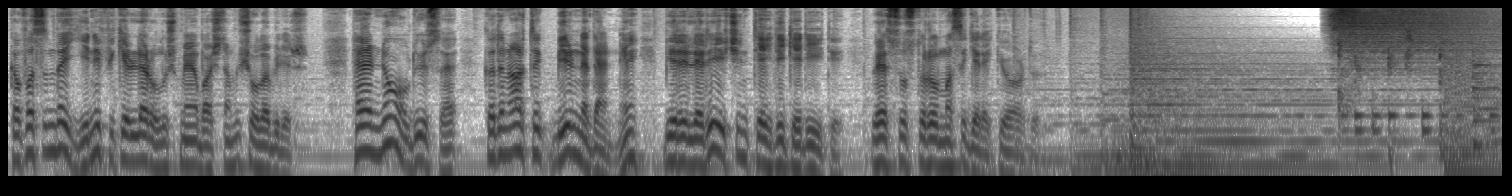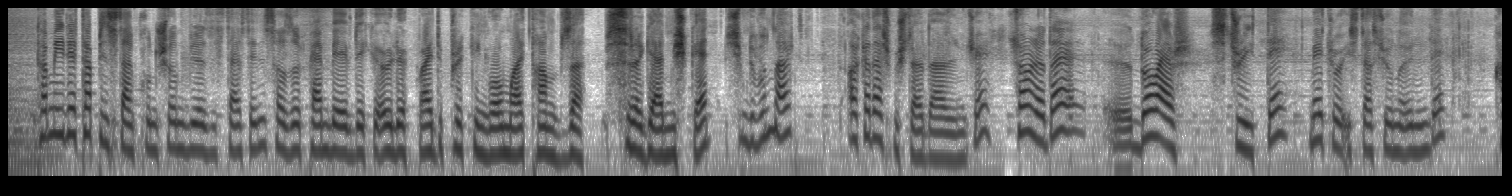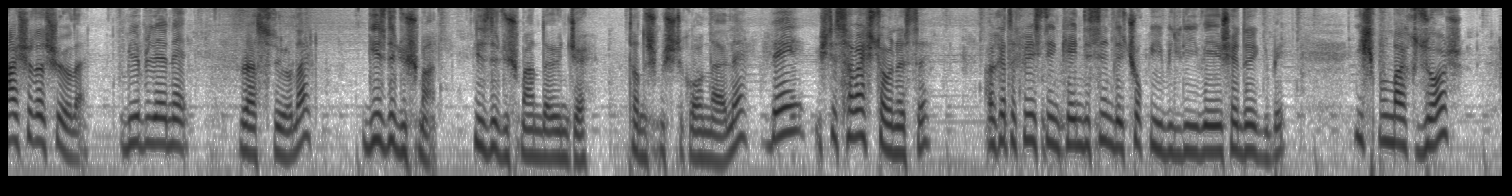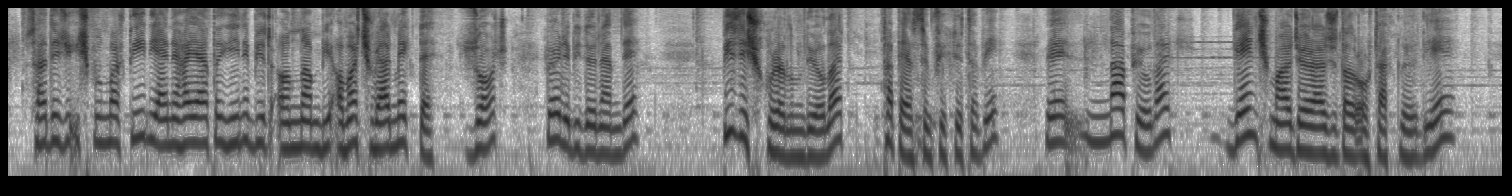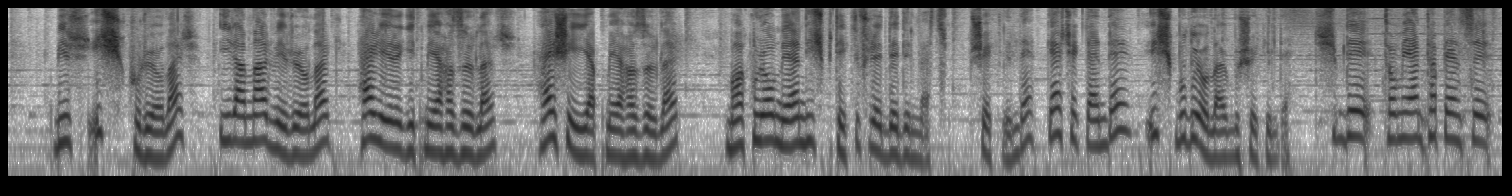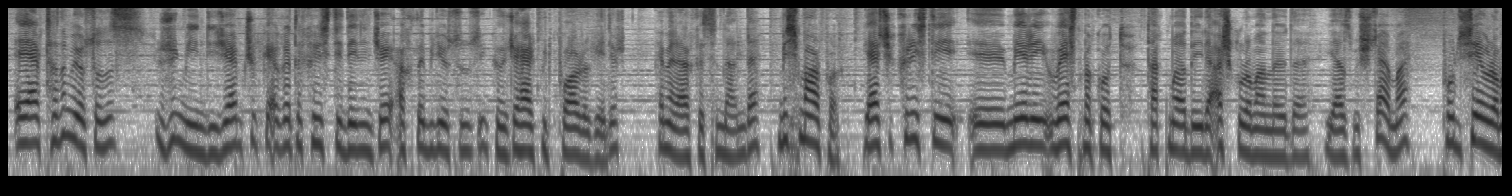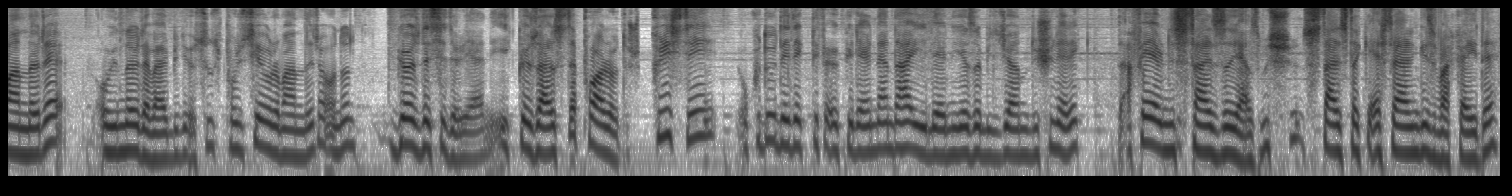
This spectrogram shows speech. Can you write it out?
Kafasında yeni fikirler oluşmaya başlamış olabilir. Her ne olduysa kadın artık bir nedenle birileri için tehlikeliydi ve susturulması gerekiyordu. Tam ile Tappins'ten konuşalım biraz isterseniz. Hazır Pembe Ev'deki ölü By the Pricking of My Thumbs'a sıra gelmişken. Şimdi bunlar arkadaşmışlar daha önce. Sonra da e, Dover Street'te metro istasyonu önünde karşılaşıyorlar. Birbirlerine rastlıyorlar. Gizli düşman. Gizli düşman da önce tanışmıştık onlarla. Ve işte savaş sonrası Agatha Christie'nin kendisinin de çok iyi bildiği ve yaşadığı gibi iş bulmak zor. Sadece iş bulmak değil yani hayata yeni bir anlam, bir amaç vermek de zor. Böyle bir dönemde biz iş kuralım diyorlar. Tapens'in fikri tabii. Ve ne yapıyorlar? Genç maceracılar ortaklığı diye bir iş kuruyorlar. İlanlar veriyorlar. Her yere gitmeye hazırlar. Her şeyi yapmaya hazırlar. Makul olmayan hiçbir teklif reddedilmez şeklinde. Gerçekten de iş buluyorlar bu şekilde. Şimdi Tommy Ann Tappens'i eğer tanımıyorsanız üzülmeyin diyeceğim. Çünkü Agatha Christie denince akla biliyorsunuz ilk önce Hercule Poirot gelir. Hemen arkasından da Miss Marple. Gerçi Christie e, Mary Westmacott takma adıyla aşk romanları da yazmıştı ama polisiye romanları oyunları da var biliyorsunuz. Polisiye romanları onun gözdesidir yani. İlk göz ağrısı da Poirot'dur. Christie okuduğu dedektif öykülerinden daha iyilerini yazabileceğini düşünerek Affair Stars'ı yazmış. Stars'taki esrarengiz vakaydı.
